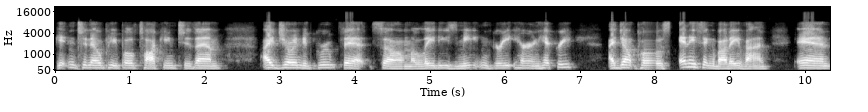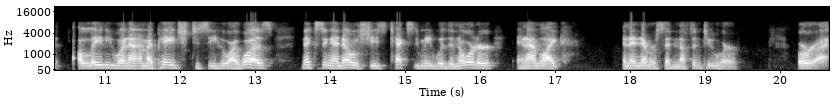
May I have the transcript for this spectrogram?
getting to know people, talking to them. I joined a group that's um, a ladies meet and greet here in Hickory. I don't post anything about Avon. And a lady went on my page to see who I was. Next thing I know, she's texting me with an order, and I'm like, and I never said nothing to her or I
